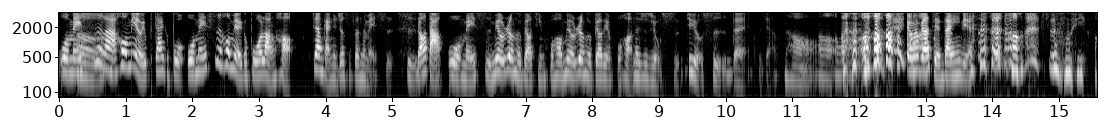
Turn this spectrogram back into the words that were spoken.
我没事啦，后面有一加一个波，我没事后面有一个波浪号。这样感觉就是真的没事，是。然后打我没事，没有任何表情符号，没有任何标点符号，那就是有事，就有事。对，是这样子。哦，哦 有没有比较简单一点？是没有，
